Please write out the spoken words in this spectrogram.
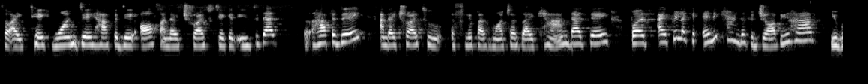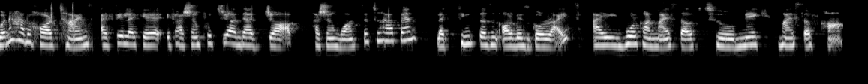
So I take one day, half a day off, and I try to take it easy that half a day. And I try to sleep as much as I can that day. But I feel like any kind of a job you have, you're going to have a hard time. I feel like uh, if Hashem puts you on that job, Hashem wants it to happen. Like things doesn't always go right. I work on myself to make myself calm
